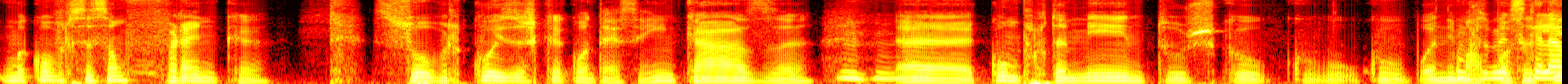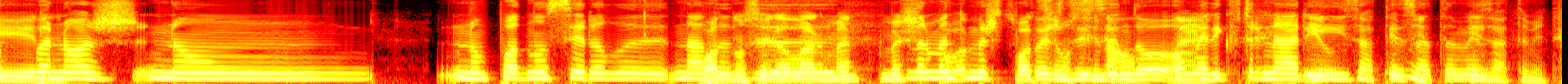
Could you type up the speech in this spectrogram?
uma conversação franca sobre coisas que acontecem em casa, uhum. uh, comportamentos que, que, que, o animal possa se calhar ter. para nós não não pode não ser nada pode não ser alarmante, mas, alarmante, pode, mas depois pode ser um dizendo sinal, ao, é? médico veterinário. Exatamente. exatamente. exatamente.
